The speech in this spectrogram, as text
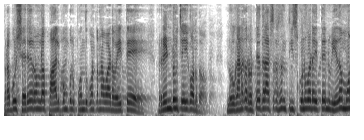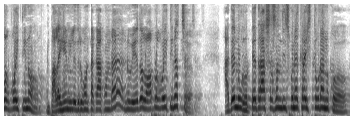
ప్రభు శరీరంలో పాలిపంపులు పొందుకుంటున్న వాడవైతే రెండూ చేయకూడదు. నువ్వు గనక రొట్టె ద్రాక్షరసం తీసుకునేవాడైతే నువ్వు ఏదో మూలకు పోయి తిను. బలహీనులు ఎదుర్కొంటా కాకుండా నువ్వేదో లోపలికి పోయి తినొచ్చు. అదే నువ్వు రొట్టె ద్రాక్షసం తీసుకునే క్రైస్తవుడు అనుకో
